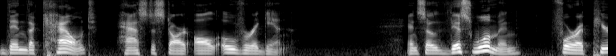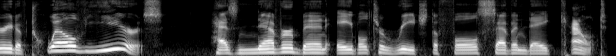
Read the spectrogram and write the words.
then the count has to start all over again. And so this woman, for a period of 12 years, has never been able to reach the full seven day count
